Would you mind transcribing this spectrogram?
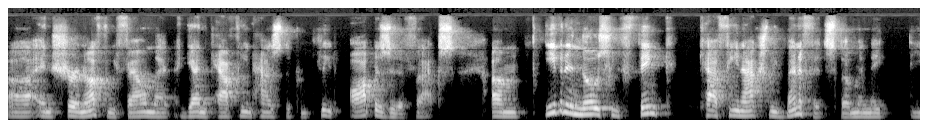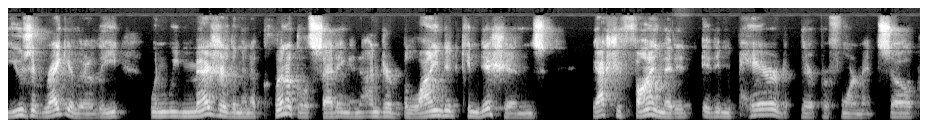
Uh, and sure enough, we found that again, caffeine has the complete opposite effects. Um, even in those who think caffeine actually benefits them and they use it regularly, when we measure them in a clinical setting and under blinded conditions, we actually find that it, it impaired their performance. So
